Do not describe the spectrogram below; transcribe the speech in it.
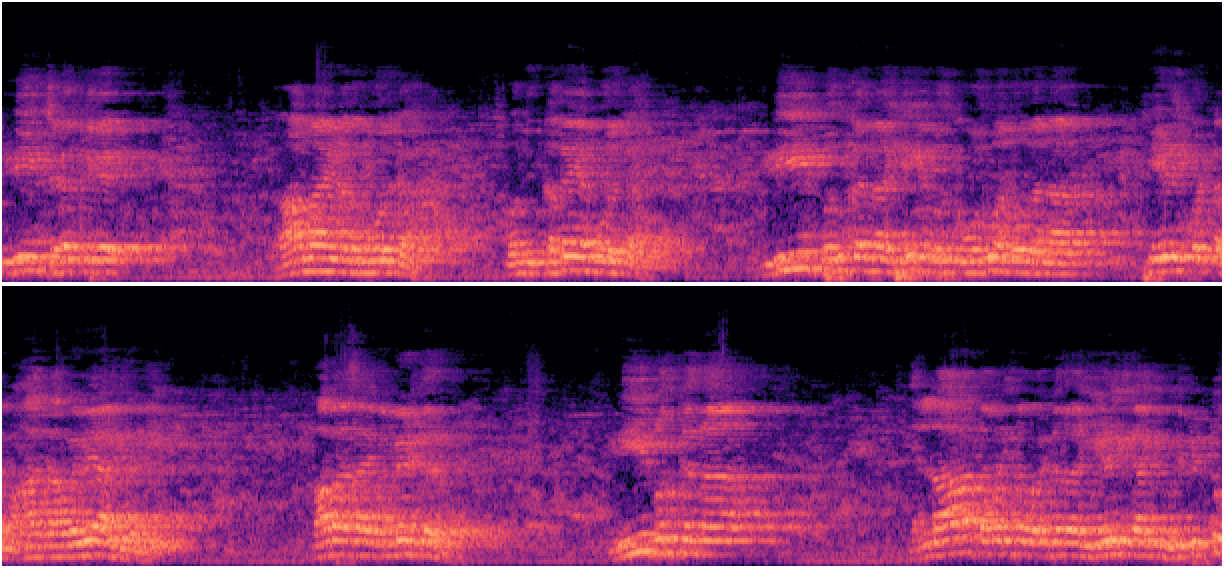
ಇಡೀ ಜಗತ್ತಿಗೆ ರಾಮಾಯಣದ ಮೂಲಕ, ಒಂದು ಕಥೆಯ ಮೂಲಕ ಇಡೀ ಬದುಕನ್ನು ಹೇಗೆ ಬದುಕುವುದು ಅನ್ನೋದನ್ನು ಹೇಳಿಕೊಟ್ಟ ಮಹಾಕಾವ್ಯವೇ ಆಗಿರಲಿ ಬಾಬಾ ಸಾಹೇಬ್ ಅಂಬೇಡ್ಕರ್ ಇಡೀ ಬದುಕನ್ನ ಎಲ್ಲ ದಮನಿತ ವರ್ಗದ ಏಳಿಗೆಗಾಗಿ ಮುಡಿಪಿಟ್ಟು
